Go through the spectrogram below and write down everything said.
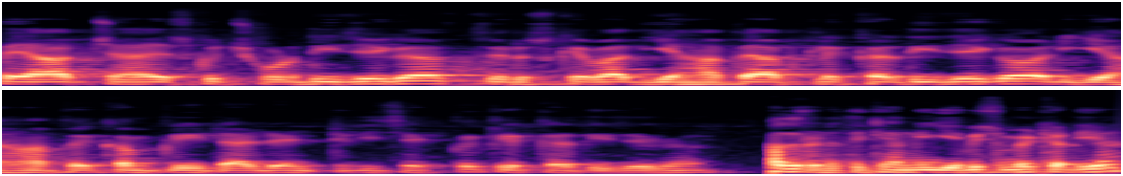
पे आप चाहे इसको छोड़ दीजिएगा फिर उसके बाद यहाँ पे आप क्लिक कर दीजिएगा और यहाँ पे कंप्लीट आइडेंटिटी चेक पे क्लिक कर दीजिएगा। हाँ तो देखिए हमने ये भी सबमिट कर दिया।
